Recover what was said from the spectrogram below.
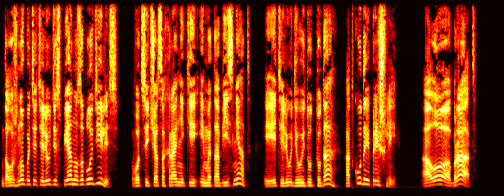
Должно быть, эти люди с пьяну заблудились. Вот сейчас охранники им это объяснят, и эти люди уйдут туда, откуда и пришли. «Алло, брат!»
